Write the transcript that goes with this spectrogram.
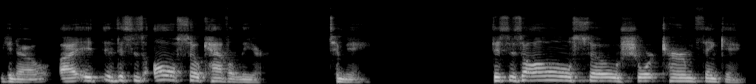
You know, I, it, this is all so cavalier to me. This is all so short term thinking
